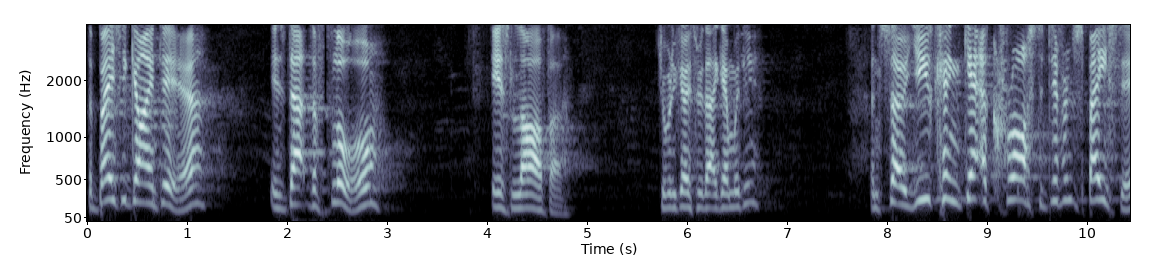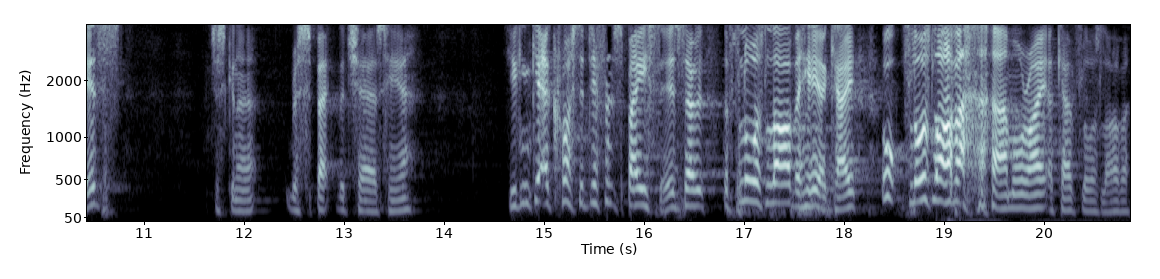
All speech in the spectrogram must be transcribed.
The basic idea is that the floor is lava. Do you want me to go through that again with you? And so you can get across the different spaces. Just going to respect the chairs here. You can get across the different spaces. So the floor's lava here, okay? Oh, floor's lava. I'm all right. Okay, floor's lava.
